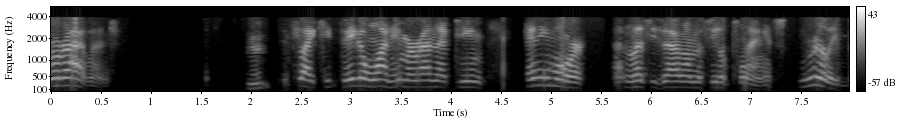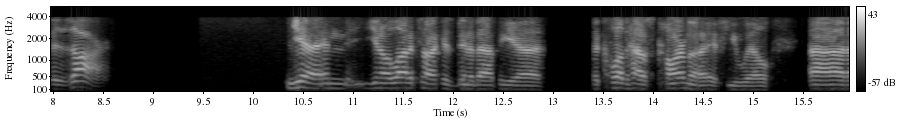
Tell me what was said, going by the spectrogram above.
Rhode Island. Hmm. It's like he, they don't want him around that team anymore unless he's out on the field playing. It's really bizarre. Yeah, and you know, a lot of talk has been about the uh, the clubhouse karma, if you will. Uh,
